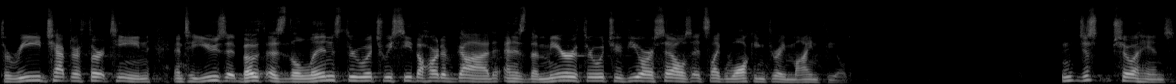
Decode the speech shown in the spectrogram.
to read chapter 13 and to use it both as the lens through which we see the heart of God and as the mirror through which we view ourselves, it's like walking through a minefield. Just show of hands.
